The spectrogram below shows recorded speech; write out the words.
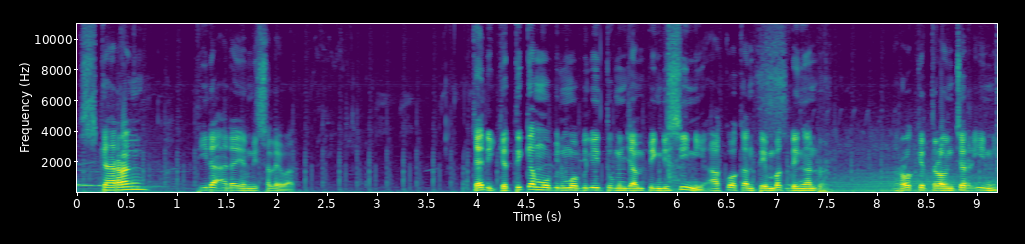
Sekarang tidak ada yang bisa lewat. Jadi ketika mobil-mobil itu menjamping di sini, aku akan tembak dengan rocket launcher ini.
